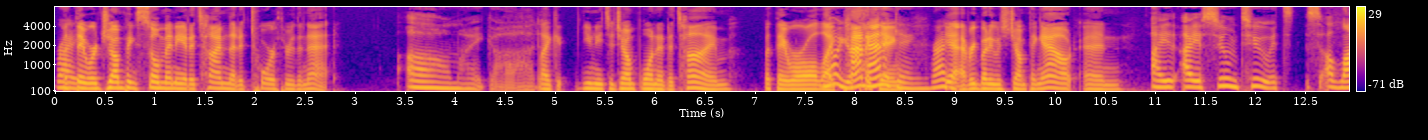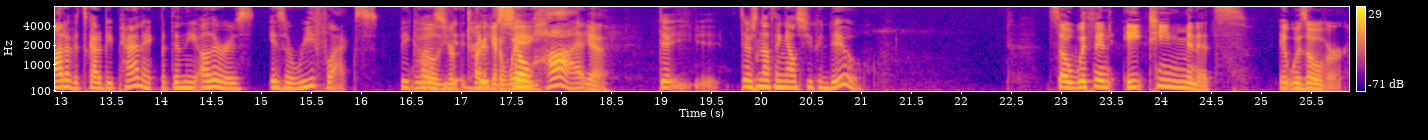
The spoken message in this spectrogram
Right. but they were jumping so many at a time that it tore through the net. oh my god. Like you need to jump one at a time, but they were all like no, you're panicking. panicking. Right. Yeah, everybody was jumping out and I, I assume too it's, a lot of it's got to be panic but then the other is is a reflex because you're y- trying to you're get so hot yeah. there, there's nothing else you can do So within 18 minutes, it was over.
